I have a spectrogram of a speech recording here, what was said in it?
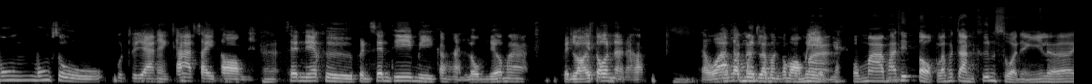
มุ่งมุ่งสู่อุทยานแห่งชาติไซทองเนี่ยฮะเส้นเนี้ยคือเป็นเส้นที่มีกังหันลมเยอะมากเป็นร้อยต้นนะนะครับอืม แต่ว่าถ้ามืดแล้วมันก็มองไม่เห็นไงผมมาพระอาทิตย์ตกแล้วพระจันทร์ขึ้นสวนอย่างนี้เลย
